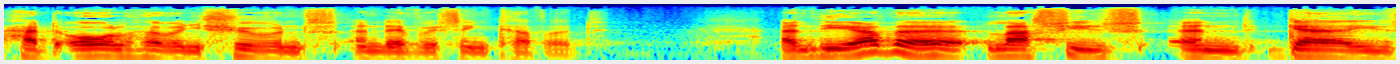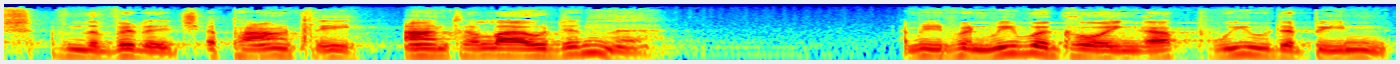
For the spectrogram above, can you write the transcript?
had all her insurance and everything covered. And the other lassies and guys from the village apparently aren't allowed in there. I mean, when we were growing up, we would have been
